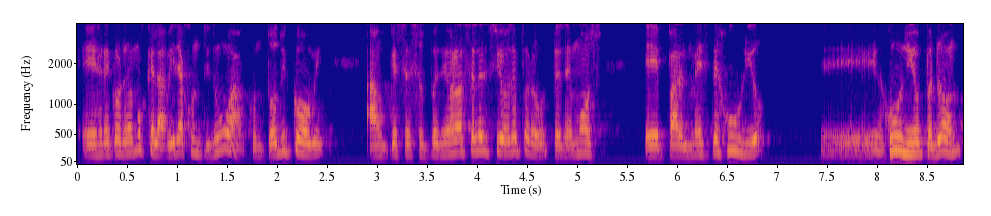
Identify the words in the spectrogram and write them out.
eh, recordemos que la vida continúa con todo y COVID, aunque se suspendieron las elecciones, pero tenemos para el mes de julio, junio, perdón,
